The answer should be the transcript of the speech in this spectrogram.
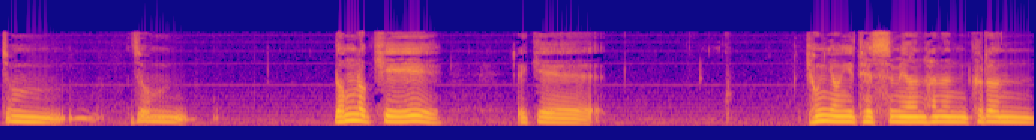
좀 좀 넉넉히 이렇게 경영이 됐으면 하는 그런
